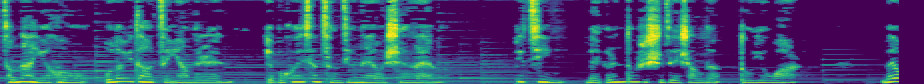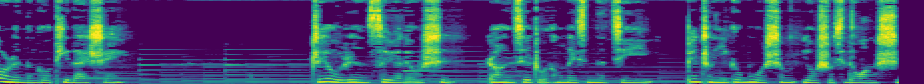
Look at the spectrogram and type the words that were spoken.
从那以后，无论遇到怎样的人，也不会像曾经那样深爱了。毕竟每个人都是世界上的独一无二，没有人能够替代谁。只有任岁月流逝，让一些灼痛内心的记忆变成一个陌生又熟悉的往事。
